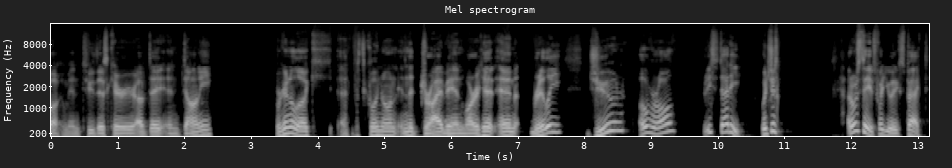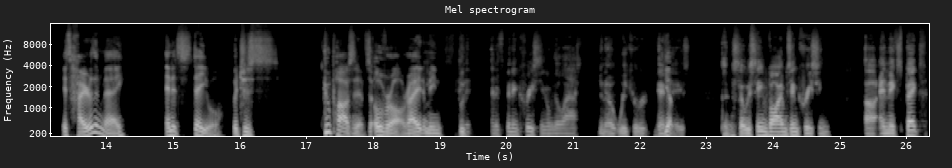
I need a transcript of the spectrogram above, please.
Welcome into this carrier update. And Donny, we're going to look at what's going on in the dry van market. And really, June overall, pretty steady, which is, I don't want to say it's what you would expect. It's higher than May and it's stable, which is two positives overall, right? I mean, and, it, and it's been increasing over the last, you know, week or 10 Yep. days. So we've seen volumes increasing uh, and expect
